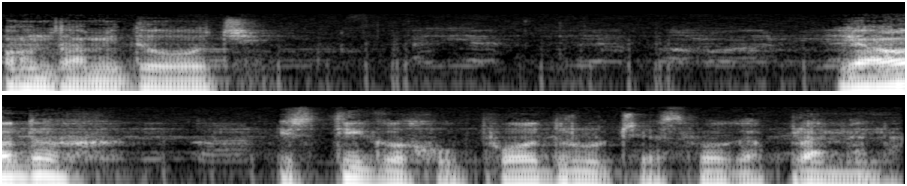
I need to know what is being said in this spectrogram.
onda mi dođi. Ja odoh i stigoh u područje svoga plemena.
